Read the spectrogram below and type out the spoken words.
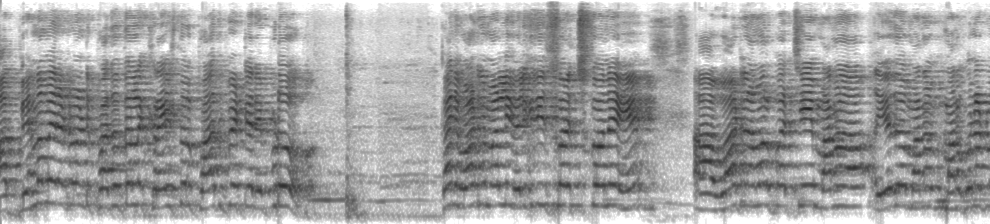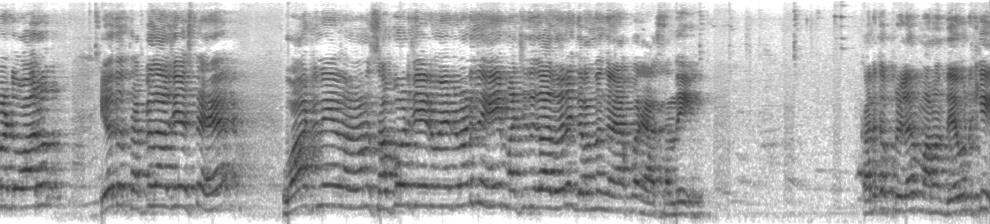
ఆ భిన్నమైనటువంటి పద్ధతులను క్రైస్తవులు పాతి పెట్టారు ఎప్పుడూ. కానీ వాటిని మళ్ళీ వెలికి తీసుకొచ్చుకొని వాటిని అమలుపరిచి మన ఏదో మనం మనకున్నటువంటి వారు ఏదో తప్పిదాలు చేస్తే వాటిని మనం సపోర్ట్ చేయడం అనేటువంటిది మంచిది కాదు అని గ్రంథం జ్ఞాపకం చేస్తుంది. కనుక ప్రియులు మనం దేవునికి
